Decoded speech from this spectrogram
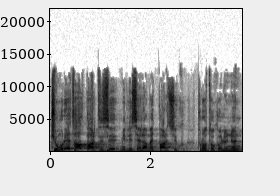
Cumhuriyet Halk Partisi, Milli Selamet Partisi protokolünün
